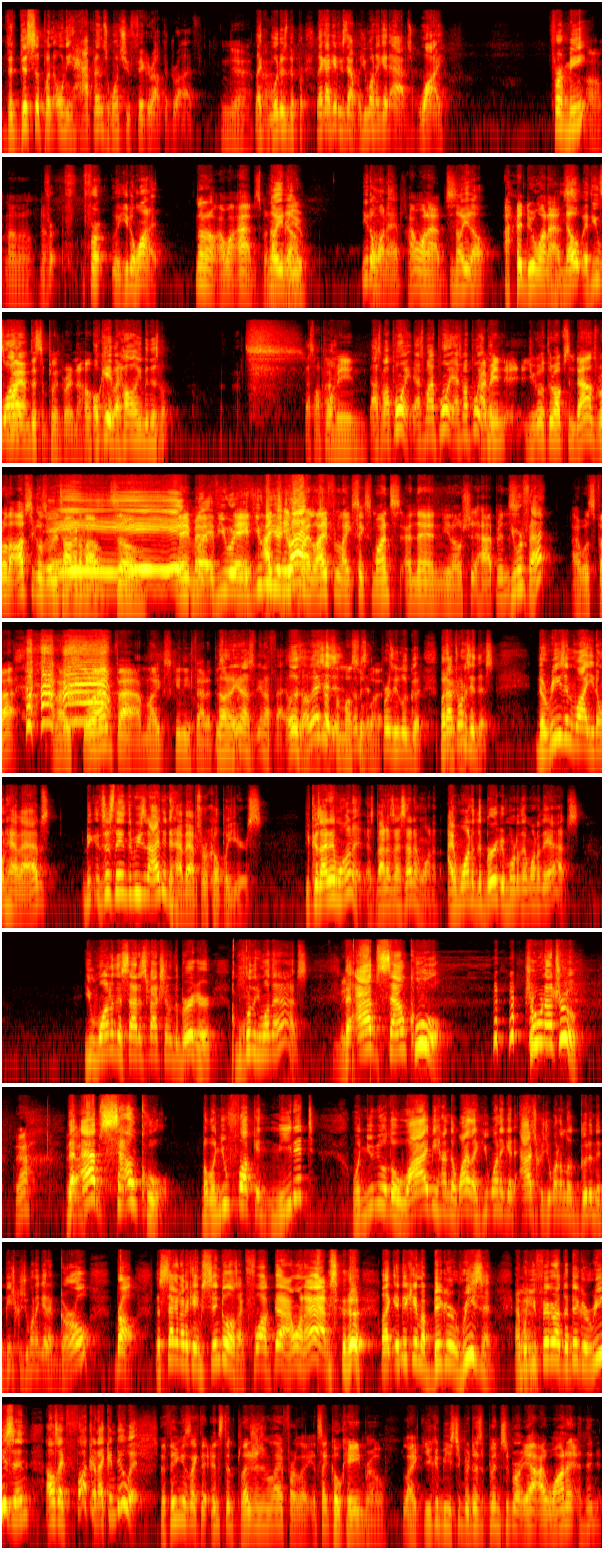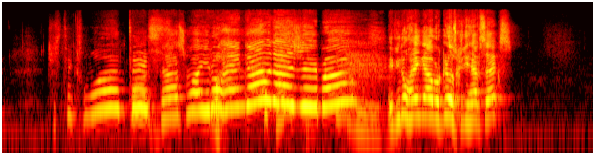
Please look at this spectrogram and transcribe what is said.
the discipline only happens once you figure out the drive. Yeah. Like, Uh, what is the pr- like? I give an example. You want to get abs. Why? For me, Oh no no no. for, for you don't want it. No no. I want abs, but No, not you for don't. you. You don't No, want abs. I want abs. No, you don't. I do want abs. Nope, if you That's want why it- I'm disciplined right now. Okay, but how long you been disciplined? That's my point. I mean, that's my point. That's my point. That's my point. I Like, mean, you go through ups and downs, bro. The obstacles we were talking about. So, Hey, hey, but man. if you were- hey, if you I changed my life in like six months, and then you know shit happens. you were fat. I was fat, and I still am fat. I'm like skinny fat at this point. No, no, you're not. You're not fat. Listen, No, I got some muscle, First, you look good. But I'm trying to say this: the reason why you don't have abs, because the same the reason I didn't have abs for a couple years, because I didn't want it as bad as I said I wanted. I wanted the burger more than I wanted the abs. You wanted the satisfaction of the burger more than you want the abs. The abs sound cool. true or not true? Yeah. The yeah. abs sound cool, but when you fucking need it, when you know the why behind the why, like you want to get abs because you want to look good in the beach because you want to get a girl, bro. The second I became single, I was like, fuck that, I want abs. like it became a bigger reason, and when you figure out the bigger reason, I was like, fuck it, I can do it. The thing is, like the instant pleasures in life are like it's like cocaine, bro. Like you could be super disciplined, super yeah, I want it, and then it just takes one taste. That's why you don't hang out with that shit, bro. If you don't hang out with girls, can you have sex?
